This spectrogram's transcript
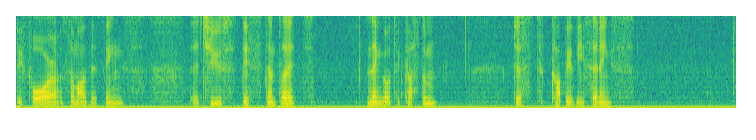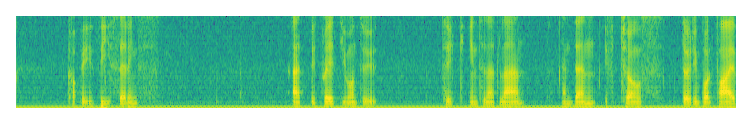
MP4 or some other things. Uh, choose this template and then go to custom just copy these settings. Copy these settings. At bitrate you want to tick internet LAN. And then if you chose 13.5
